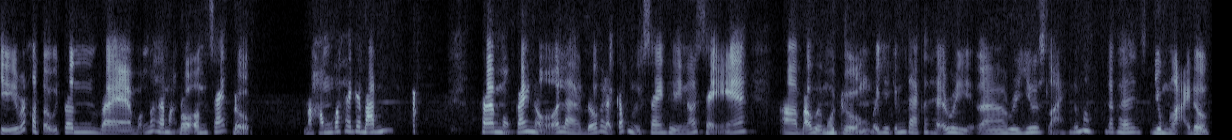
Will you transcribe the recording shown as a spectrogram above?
chị rất là tự tin và vẫn có thể mặc đồ ôm sát được mà không có thấy cái bánh. Thêm một cái nữa là đối với lại cốc nguyệt sang thì nó sẽ uh, bảo vệ môi trường bởi vì chúng ta có thể re, uh, reuse lại đúng không? Có thể dùng lại được.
